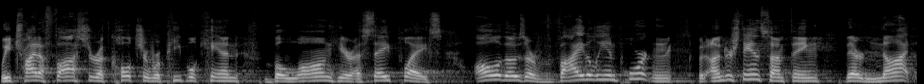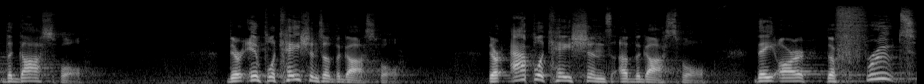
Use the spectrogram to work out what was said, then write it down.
We try to foster a culture where people can belong here, a safe place. All of those are vitally important, but understand something they're not the gospel. They're implications of the gospel, they're applications of the gospel. They are the fruit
